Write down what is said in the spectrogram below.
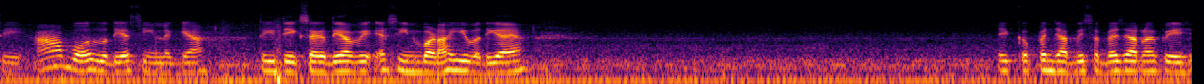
ਤੇ ਆਹ ਬਹੁਤ ਵਧੀਆ ਸੀਨ ਲੱਗਿਆ। ਤੁਸੀਂ ਦੇਖ ਸਕਦੇ ਹੋ ਵੀ ਇਹ ਸੀਨ ਬੜਾ ਹੀ ਵਧੀਆ ਆ। ਇੱਕ ਪੰਜਾਬੀ ਸੱਭਿਆਚਾਰ ਨੂੰ ਪੇਸ਼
